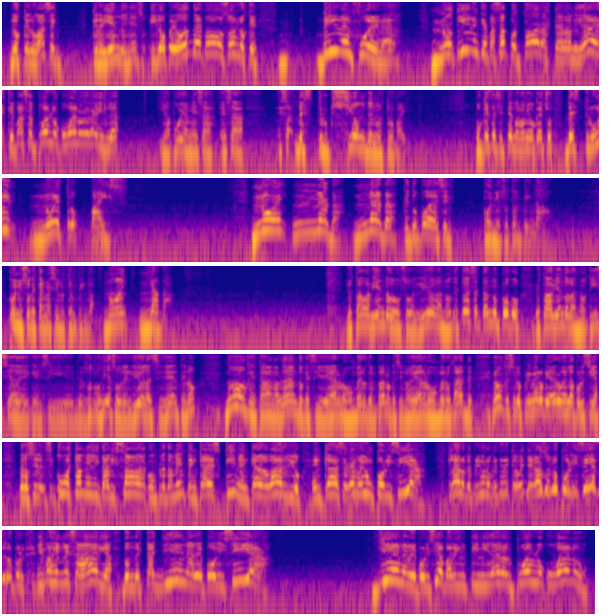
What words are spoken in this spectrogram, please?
Los que lo hacen creyendo en eso. Y lo peor de todo son los que viven fuera, no tienen que pasar por todas las calamidades que pasa el pueblo cubano de la isla y apoyan esa, esa, esa destrucción de nuestro país. Porque ese sistema lo único que ha hecho es destruir nuestro país. No hay nada, nada que tú puedas decir, coño, eso está empingado coño eso que están haciendo. No hay nada. Yo estaba viendo sobre el lío de las noticias, estoy saltando un poco, yo estaba viendo las noticias de que si, de los otros días sobre el lío del accidente, ¿no? No, que estaban hablando que si llegaron los bomberos temprano, que si no llegaron los bomberos tarde, no, que si los primeros que llegaron es la policía. Pero si, si Cuba está militarizada completamente, en cada esquina, en cada barrio, en cada cerro hay un policía. Claro que primero que tiene que haber llegado son los policías y, más en esa área donde está llena de policía llena de policía para intimidar al pueblo cubano.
